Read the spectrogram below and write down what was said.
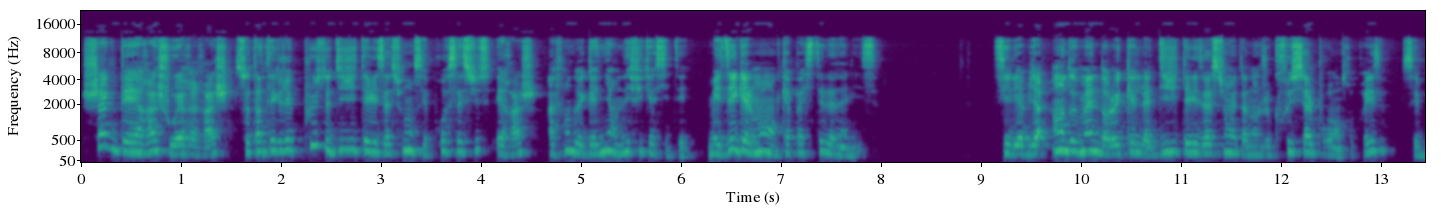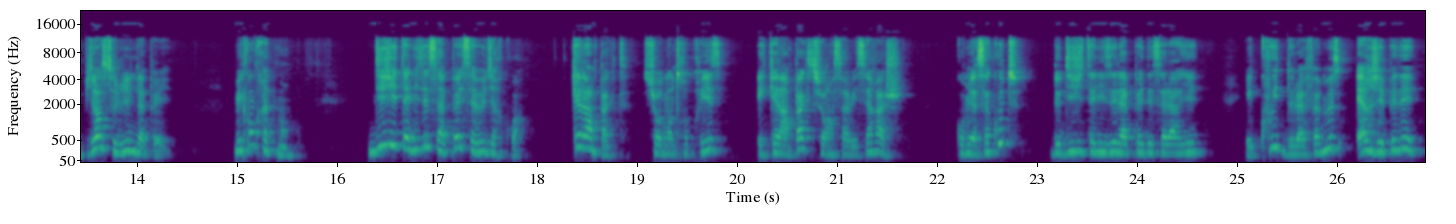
chaque DRH ou RRH souhaite intégrer plus de digitalisation dans ses processus RH afin de gagner en efficacité, mais également en capacité d'analyse. S'il y a bien un domaine dans lequel la digitalisation est un enjeu crucial pour une entreprise, c'est bien celui de la paye. Mais concrètement, digitaliser sa paye, ça veut dire quoi? Quel impact sur une entreprise et quel impact sur un service RH Combien ça coûte de digitaliser la paie des salariés? Et quid de la fameuse RGPD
